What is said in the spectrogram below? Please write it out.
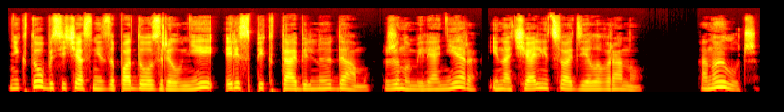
Никто бы сейчас не заподозрил в ней респектабельную даму, жену миллионера и начальницу отдела Врано. Оно и лучше.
